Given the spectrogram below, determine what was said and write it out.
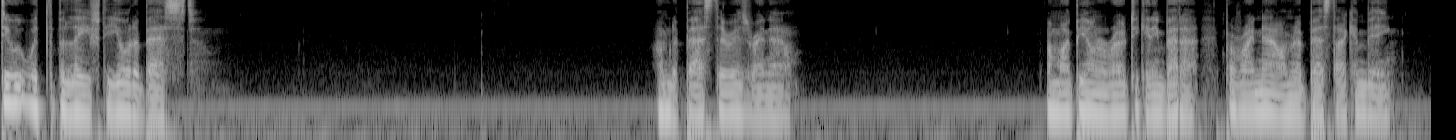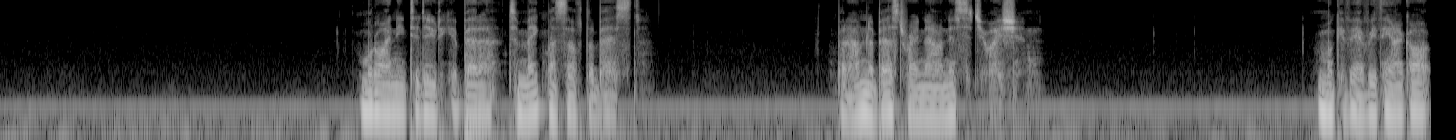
do it with the belief that you're the best. I'm the best there is right now. I might be on a road to getting better, but right now I'm the best I can be. What do I need to do to get better to make myself the best? But I'm the best right now in this situation. I'm going to give everything I got.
